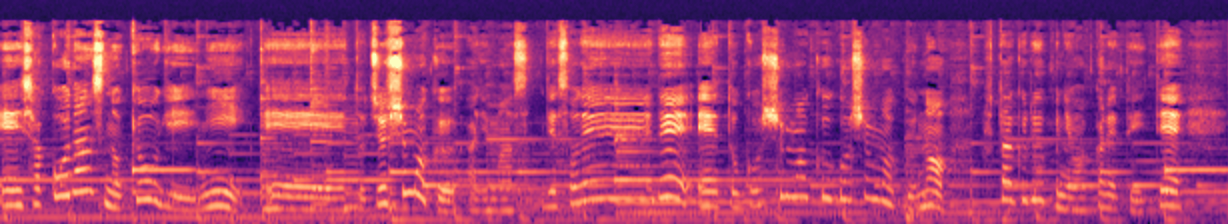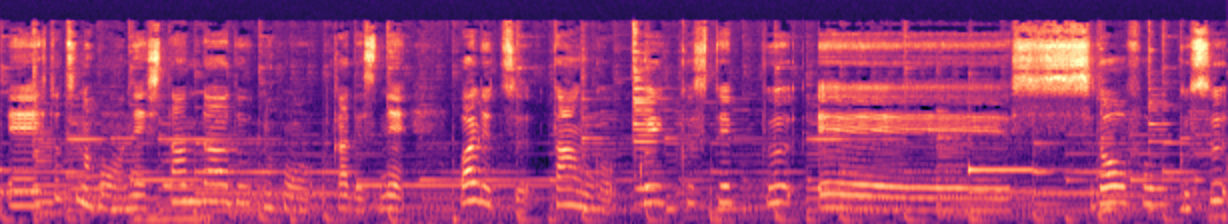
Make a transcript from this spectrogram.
えー、社交ダンスの競技に、えーと、10種目あります。でそれで、えーと、5種目5種目の2グループに分かれていて、えー、1つの方はねスタンダードの方がですねワルツタンゴクイックステップ、えー、スローフォックス、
